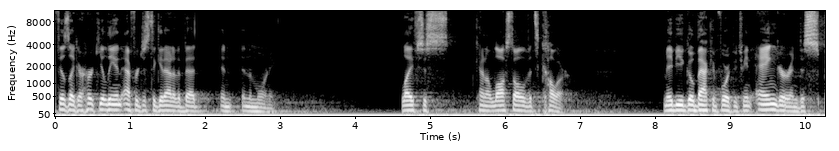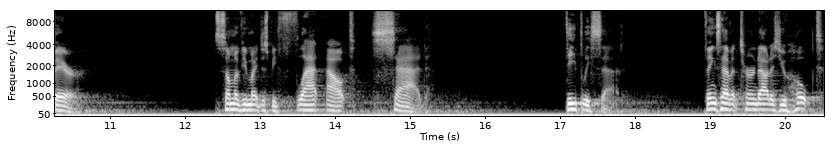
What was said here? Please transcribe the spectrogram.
Feels like a Herculean effort just to get out of the bed in, in the morning. Life's just kind of lost all of its color. Maybe you go back and forth between anger and despair. Some of you might just be flat out sad, deeply sad. Things haven't turned out as you hoped.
